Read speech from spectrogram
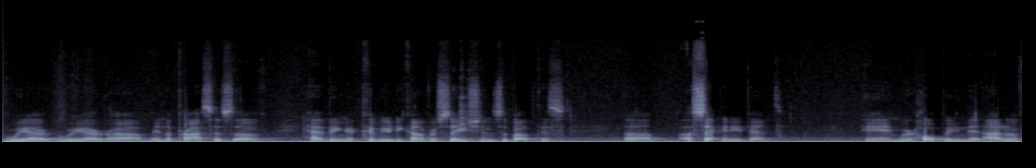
We are, we are um, in the process of having community conversations about this, uh, a second event. And we're hoping that out of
